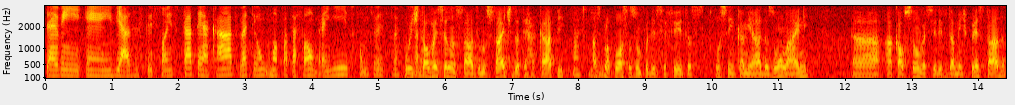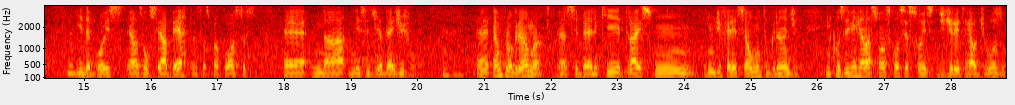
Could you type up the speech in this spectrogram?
devem é, enviar as inscrições para a TerraCap? Vai ter uma plataforma para isso? Como que vai, vai funcionar? O edital vai ser lançado no site da TerraCap. Okay. As propostas vão poder ser feitas ou ser encaminhadas online. A, a calção vai ser devidamente prestada uhum. e depois elas vão ser abertas, essas propostas, é, na, nesse dia 10 de junho. É, é um programa, é, que traz um, um diferencial muito grande, inclusive em relação às concessões de direito real de uso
